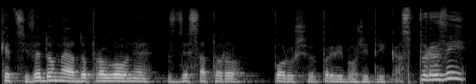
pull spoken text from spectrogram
Keď si vedome a dobrovoľne z desatoro porušil prvý Boží príkaz. Prvý?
